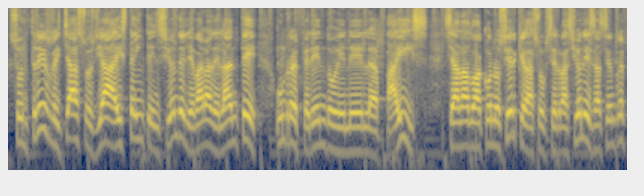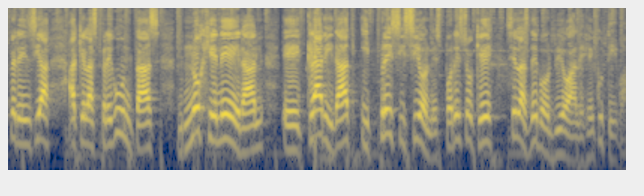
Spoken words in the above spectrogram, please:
son tres rechazos ya a esta intención de llevar adelante un referendo en el país. Se ha dado a conocer que las observaciones hacen referencia a que las preguntas no generan eh, claridad y precisiones, por eso que se las devolvió al Ejecutivo.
